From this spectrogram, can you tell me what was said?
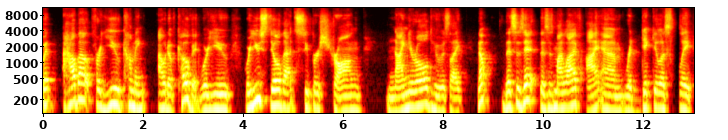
But how about for you coming out of covid? Were you were you still that super strong nine year old who was like nope this is it. This is my life. I am ridiculously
